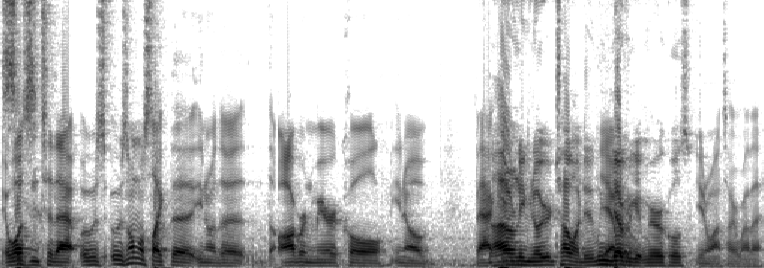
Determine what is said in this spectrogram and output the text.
it Six- wasn't to that. It was it was almost like the you know the the Auburn miracle. You know, back. I don't in- even know what you're talking about, dude. We Yeah, never we- get miracles. You don't want to talk about that.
